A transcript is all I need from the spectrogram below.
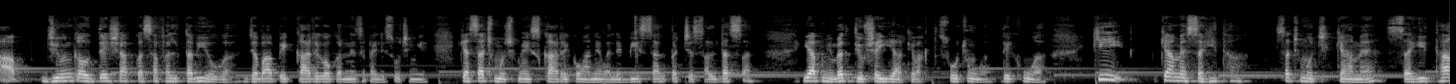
आप जीवन का उद्देश्य आपका सफल तभी होगा जब आप एक कार्य को करने से पहले सोचेंगे क्या सचमुच में इस कार्य को आने वाले 20 साल 25 साल 10 साल या अपनी मृत्यु शैया के वक्त सोचूँगा, देखूँगा कि क्या मैं सही था? सचमुच क्या मैं सही था?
